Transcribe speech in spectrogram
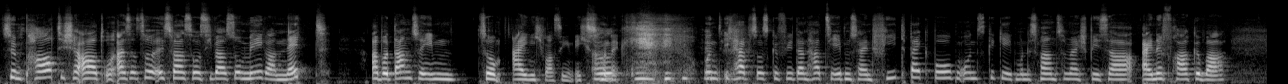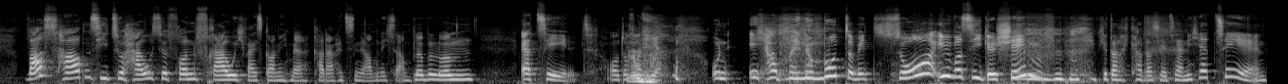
sympathische Art. Also so, es war so, sie war so mega nett aber dann so eben so, eigentlich war sie nicht so okay. nett. Und ich habe so das Gefühl, dann hat sie eben so einen Feedbackbogen uns gegeben. Und es waren zum Beispiel so, eine Frage war, was haben Sie zu Hause von Frau, ich weiß gar nicht mehr, kann auch jetzt den Namen nicht sagen, blablabla, erzählt oder von ihr. Und ich habe meine Mutter mit so über sie geschimpft. Ich dachte, ich kann das jetzt ja nicht erzählen.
